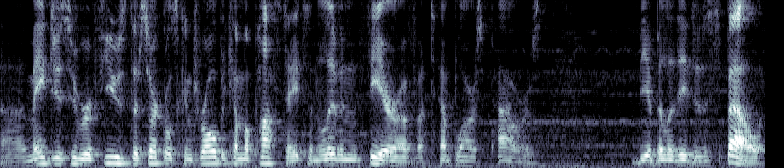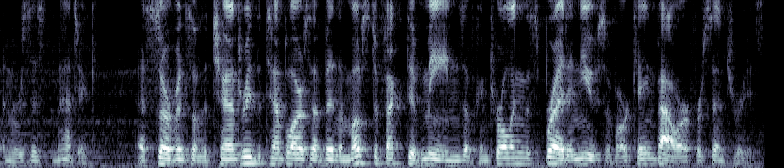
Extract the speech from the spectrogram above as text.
Uh, mages who refuse the Circle's control become apostates and live in fear of a Templar's powers. The ability to dispel and resist magic. As servants of the Chantry, the Templars have been the most effective means of controlling the spread and use of arcane power for centuries.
